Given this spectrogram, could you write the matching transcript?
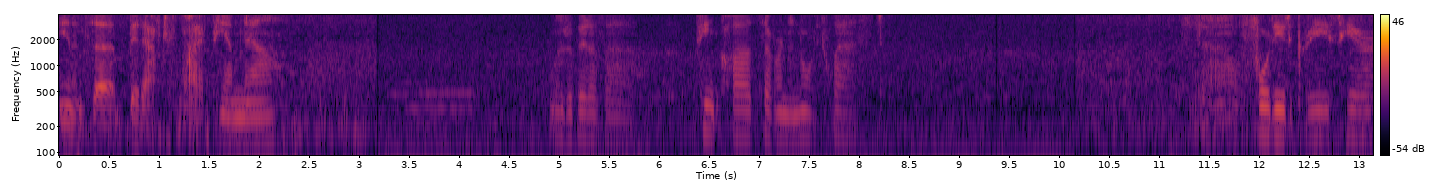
and it's a bit after 5 p.m. now. A little bit of a pink clouds over in the northwest. So 40 degrees here.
